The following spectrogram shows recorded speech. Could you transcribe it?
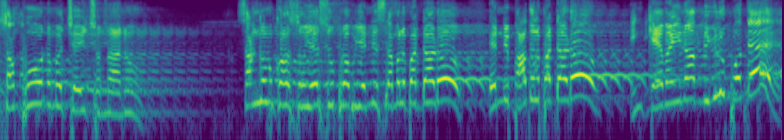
సంపూర్ణము చేయుచున్నాను. సంఘం కోసం యేసు ప్రభు ఎన్ని శ్రమలు పడ్డాడో ఎన్ని బాధలు పడ్డాడో ఇంకేమైనా మిగిలిపోతే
